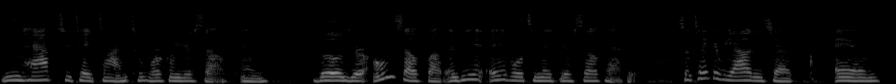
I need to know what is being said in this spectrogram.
You have to take time to work on yourself and build your own self up and be able to make yourself happy. So take a reality check and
